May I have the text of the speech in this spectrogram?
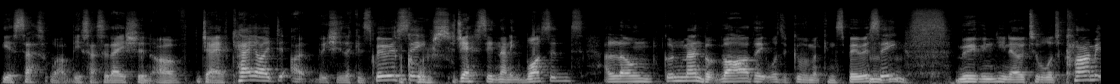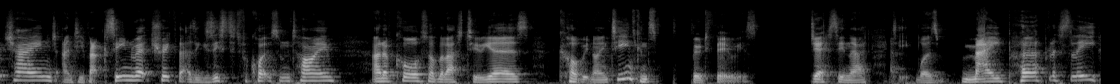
the assass- well the assassination of JFK, which is a conspiracy, suggesting that it wasn't a lone gunman, but rather it was a government conspiracy. Mm-hmm. Moving you know towards climate change, anti-vaccine rhetoric that has existed for quite some time. And of course, over the last two years, COVID 19 conspiracy theories suggesting that it was made purposely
